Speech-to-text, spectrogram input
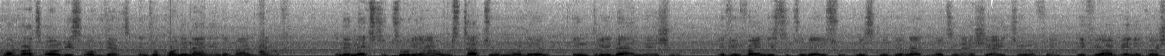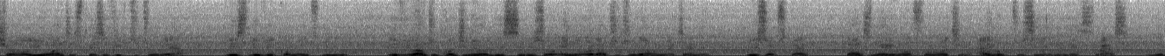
convert all these objects into polyline in the background in the next tutorial i will start to model in three dimensions if you find this tutorial useful please click the like button and share it to your friends if you have any question or you want a specific tutorial please leave a comment below. If you want to continue this series or any other tutorial on my channel please subscribe. Thanks very much for watching. I hope to see you in the next class. Good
